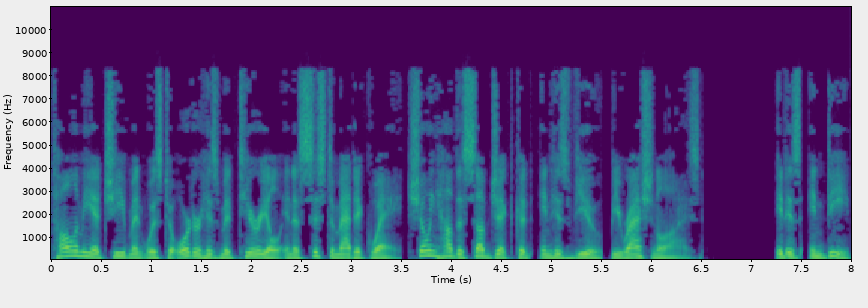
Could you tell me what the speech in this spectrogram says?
Ptolemy's achievement was to order his material in a systematic way, showing how the subject could, in his view, be rationalized. It is, indeed,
